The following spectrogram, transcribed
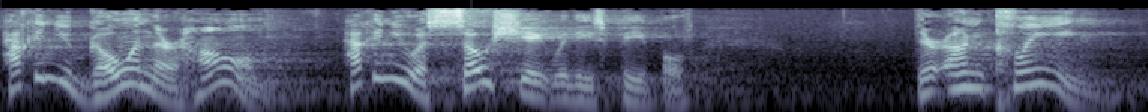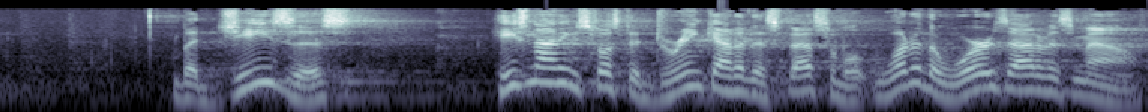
How can you go in their home? How can you associate with these people? They're unclean. But Jesus He's not even supposed to drink out of this vessel, what are the words out of his mouth?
